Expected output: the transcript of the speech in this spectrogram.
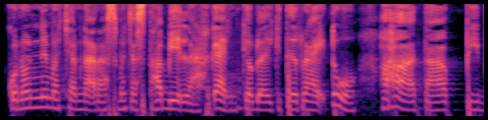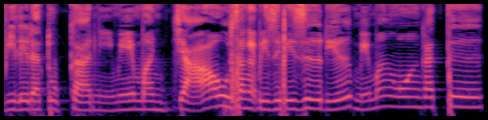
konon ni macam nak rasa macam stabil lah kan kalau kita ride tu ha tapi bila dah tukar ni memang jauh sangat beza-beza dia memang orang kata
